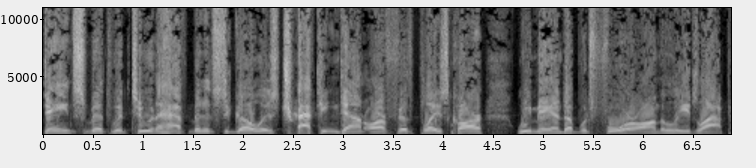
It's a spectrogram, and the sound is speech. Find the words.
Dane Smith, with two and a half minutes to go, is tracking down our fifth place car. We may end up with four on the lead lap.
